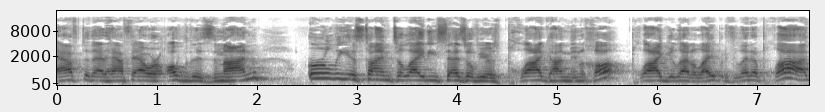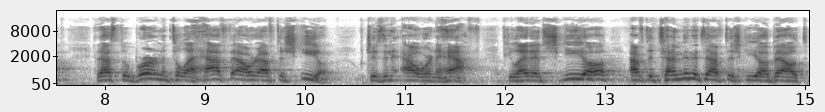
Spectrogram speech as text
After that half hour of the Zman, earliest time to light, he says over here, is Plag HaMincha. Plag, you light a light, but if you light a Plag, it has to burn until a half hour after Shkia, which is an hour and a half. If you light at Shkia, after 10 minutes after Shkia, about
